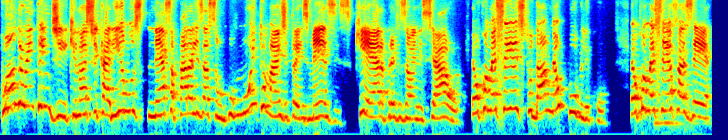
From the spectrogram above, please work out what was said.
Quando eu entendi que nós ficaríamos nessa paralisação por muito mais de três meses, que era a previsão inicial, eu comecei a estudar meu público. Eu comecei a fazer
